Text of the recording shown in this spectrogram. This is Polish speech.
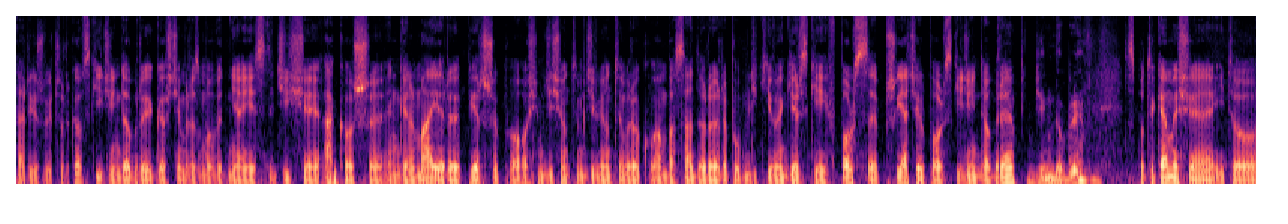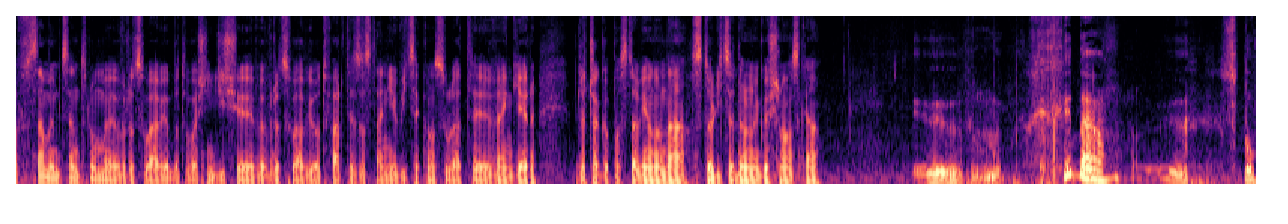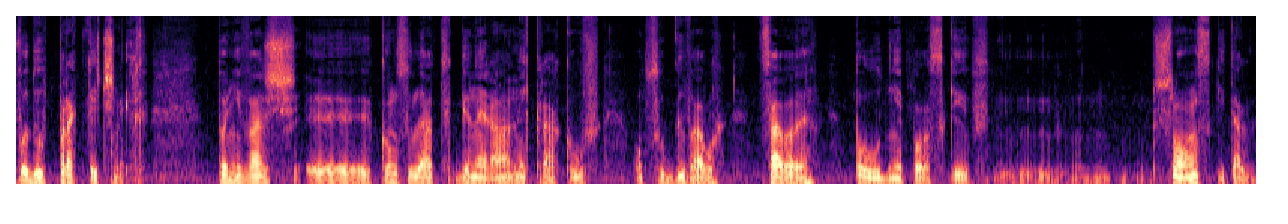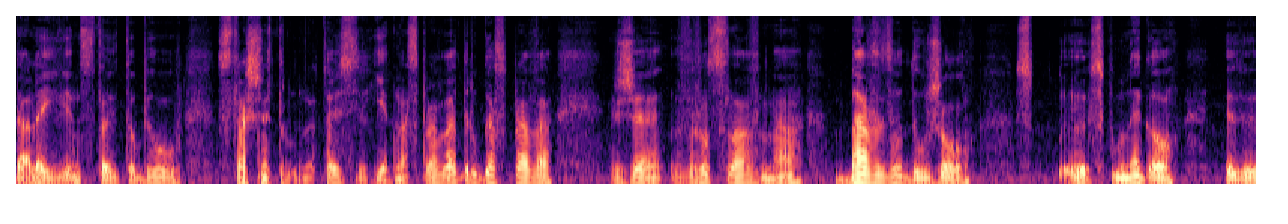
Dariusz Wieczorkowski, dzień dobry. Gościem rozmowy dnia jest dziś Akosz Engelmajer, pierwszy po 1989 roku ambasador Republiki Węgierskiej w Polsce, przyjaciel Polski. Dzień dobry. Dzień dobry. Spotykamy się i to w samym centrum Wrocławia, bo to właśnie dziś we Wrocławiu otwarty zostanie wicekonsulat Węgier. Dlaczego postawiono na stolicę Dolnego Śląska? Chyba z powodów praktycznych ponieważ y, konsulat generalny Kraków obsługiwał całe południe Polski, y, Śląsk i tak dalej, więc to, to było strasznie trudne. To jest jedna sprawa. Druga sprawa, że Wrocław ma bardzo dużo y, wspólnego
